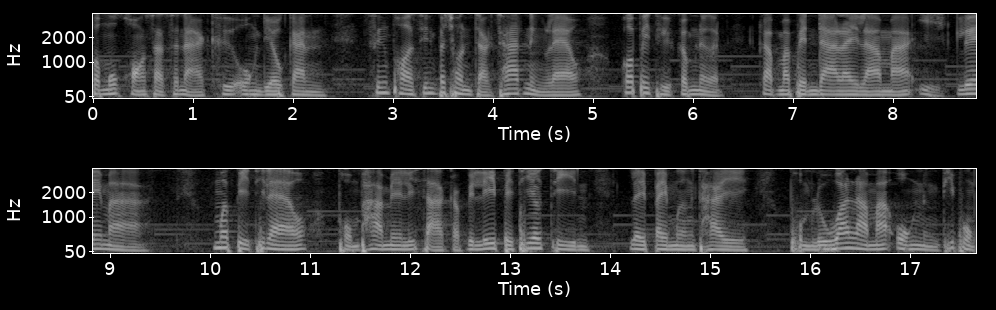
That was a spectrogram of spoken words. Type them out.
ประมุขของศาสนาคือองค์เดียวกัน ซึ่งพอสิ้นพระชนจากชาติหนึ่งแล้ว ก็ไปถือกำเนิดกลับมาเป็นดาไลลามะอีกเรื่อยมา เมื่อปีที่แล้ว ผมพาเมลิสากับวิลลี่ไปเที่ยวจีน เลยไปเมืองไทย ผมรู้ว่าลามะองค์หนึ่งที่ผม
